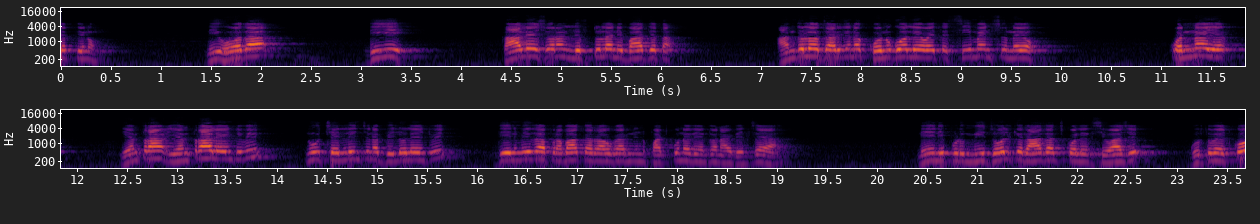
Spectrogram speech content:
చెప్తాను. నీ హోదా డిఈ కాళేశ్వరం లిఫ్టులని బాధ్యత. అందులో జరిగిన కొనుగోలు ఏవైతే సిమెంట్స్ ఉన్నాయో కొన్న యంత్రా యంత్ర యంత్రాలు ఏంటివి నువ్వు చెల్లించిన బిల్లులు ఏంటివి దీని మీద ప్రభాకర్ రావు గారు నిన్ను పట్టుకున్నది ఏంటో నాకు తెలిసాయా? నేను ఇప్పుడు మీ జోలికి రాదలుచుకోలేదు శివాజీ. గుర్తుపెట్టుకో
